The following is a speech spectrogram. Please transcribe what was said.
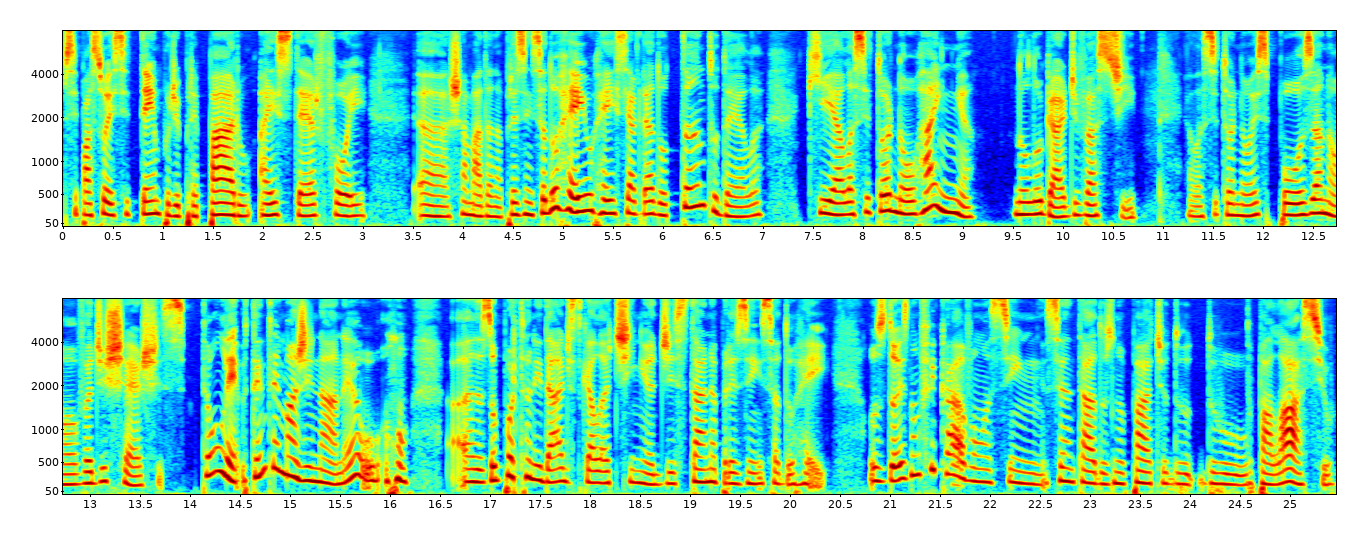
se passou esse tempo de preparo, a Esther foi uh, chamada na presença do rei. O rei se agradou tanto dela que ela se tornou rainha no lugar de Vasti. Ela se tornou esposa nova de Xerxes. Então, tenta imaginar né, o, as oportunidades que ela tinha de estar na presença do rei. Os dois não ficavam assim, sentados no pátio do, do, do palácio,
